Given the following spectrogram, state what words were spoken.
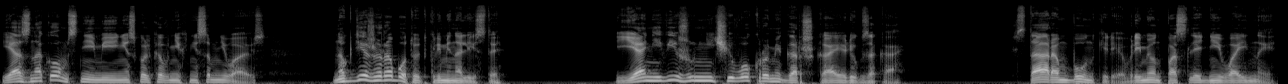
Я знаком с ними и нисколько в них не сомневаюсь. Но где же работают криминалисты? Я не вижу ничего, кроме горшка и рюкзака. В старом бункере времен последней войны.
